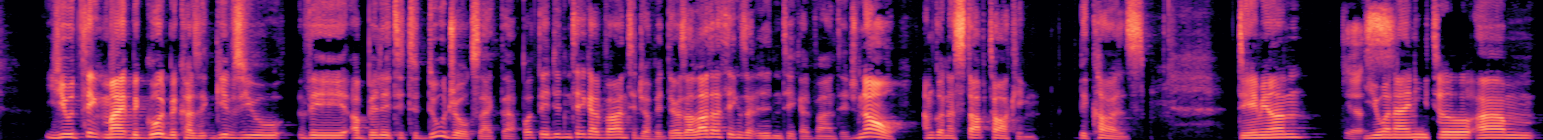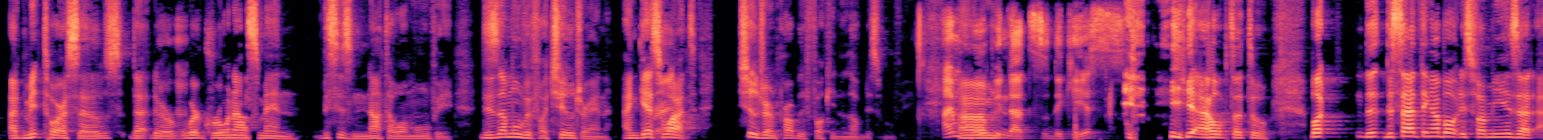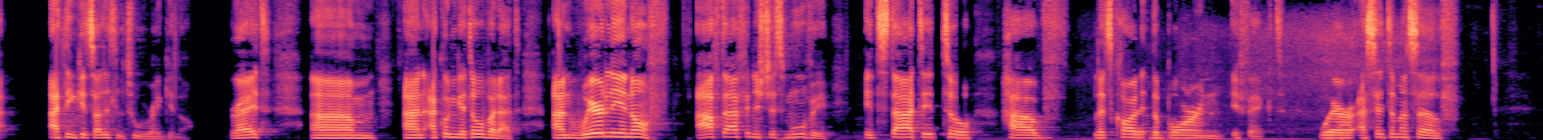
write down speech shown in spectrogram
you'd think might be good because it gives you the ability to do jokes like that, but they didn't take advantage of it. There's a lot of things that they didn't take advantage. No, I'm gonna stop talking because Damien, Yes. you and I need to um, admit to ourselves that Mhm. we're grown ass men. This is not our movie. This is a movie for children. And guess Right. what? Children probably fucking love this movie. I'm um, hoping that's the case. yeah, I hope so too. But the, the sad thing about this for me is that I- I think it's a little too regular, right? Um, and I couldn't get over that. And weirdly enough, after I finished this movie, it started to have, let's call it the Bourne effect, where I said to myself,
